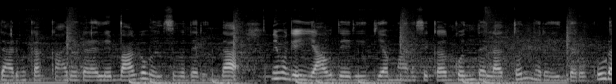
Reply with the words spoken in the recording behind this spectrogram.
ಧಾರ್ಮಿಕ ಕಾರ್ಯಗಳಲ್ಲಿ ಭಾಗವಹಿಸುವುದರಿಂದ ನಿಮಗೆ ಯಾವುದೇ ರೀತಿಯ ಮಾನಸಿಕ ಗೊಂದಲ, ತೊಂದರೆ ಇದ್ದರೂ ಕೂಡ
